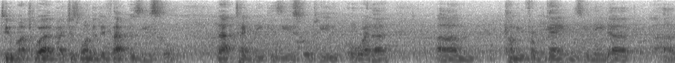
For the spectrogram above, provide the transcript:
too much work. I just wondered if that was useful, that technique is useful to you, or whether um, coming from games you need a, uh,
